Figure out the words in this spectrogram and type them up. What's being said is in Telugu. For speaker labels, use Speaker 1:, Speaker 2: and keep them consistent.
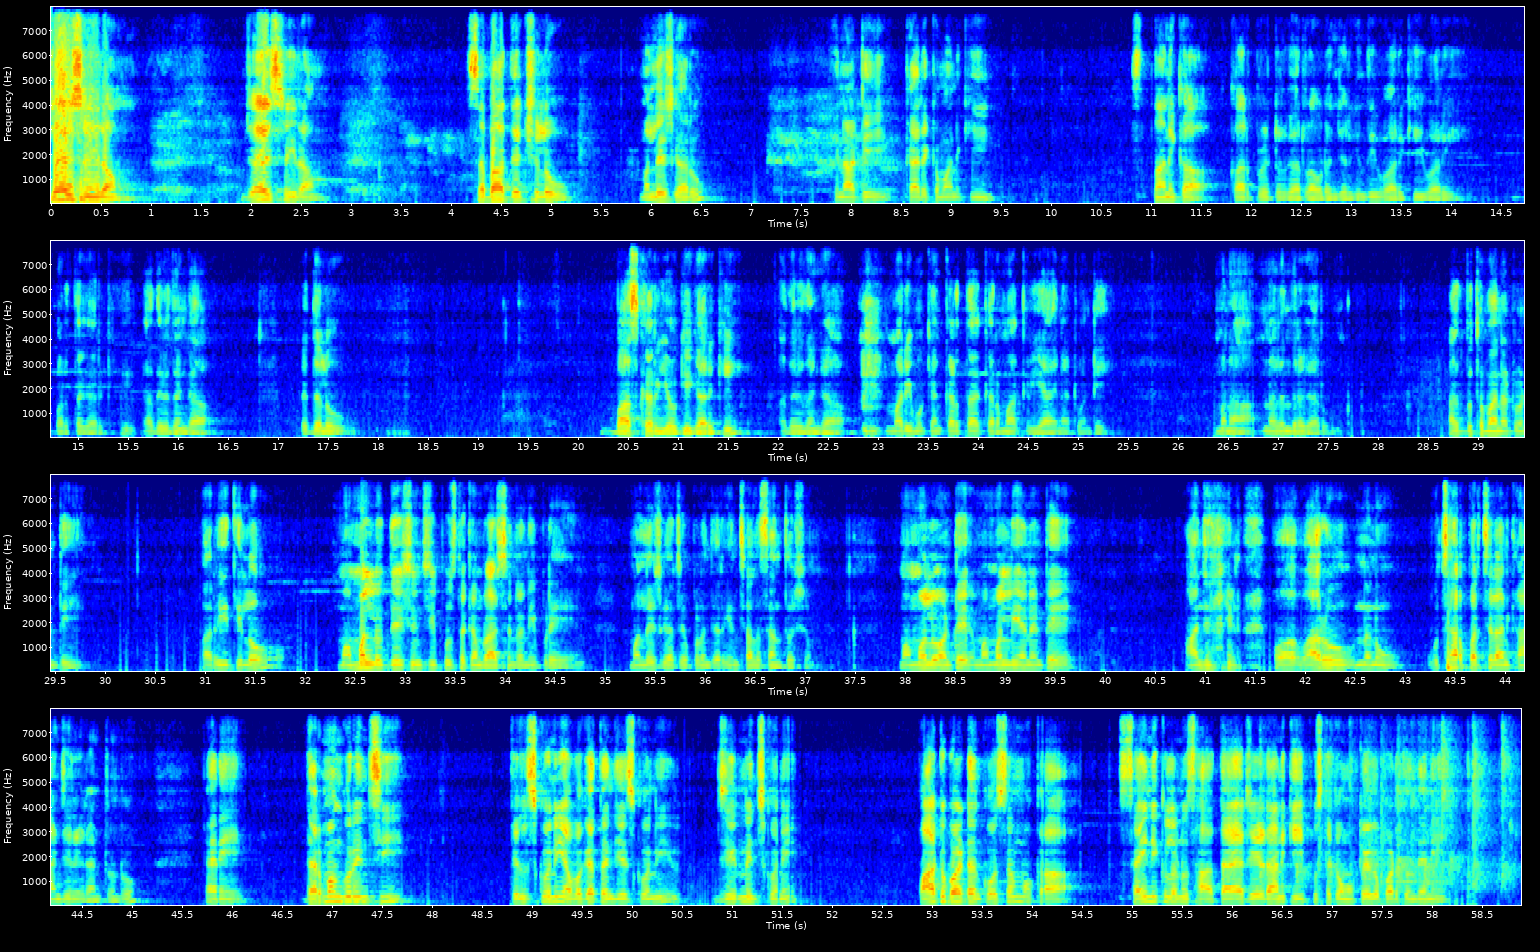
Speaker 1: జై శ్రీరామ్. జై శ్రీరామ్. సభాధ్యక్షులు మల్లేష్ గారు ఈనాటి కార్యక్రమానికి స్థానిక కార్పొరేటర్ గారు రావడం జరిగింది. వారికి వారి భర్త గారికి అదేవిధంగా పెద్దలు భాస్కర్ యోగి గారికి అదేవిధంగా మరి ముఖ్యం కర్త కర్మ క్రియ అయినటువంటి మన నరేంద్ర గారు. అద్భుతమైనటువంటి రీతిలో మమ్మల్ని ఉద్దేశించి పుస్తకం రాసిండ్రని ఇప్పుడే మల్లేష్ గారు చెప్పడం జరిగింది. చాలా సంతోషం. మమ్మల్ని అంటే మమ్మల్ని అని అంటే ఆంజనేయుడు వారు నన్ను ఉత్సాహపరచడానికి ఆంజనేయుడు అంటుండ్రు. కానీ ధర్మం గురించి తెలుసుకొని అవగతం చేసుకొని జీర్ణించుకొని పాటుపడడం కోసం ఒక సైనికులను సా తయారు చేయడానికి ఈ పుస్తకం ఉపయోగపడుతుందని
